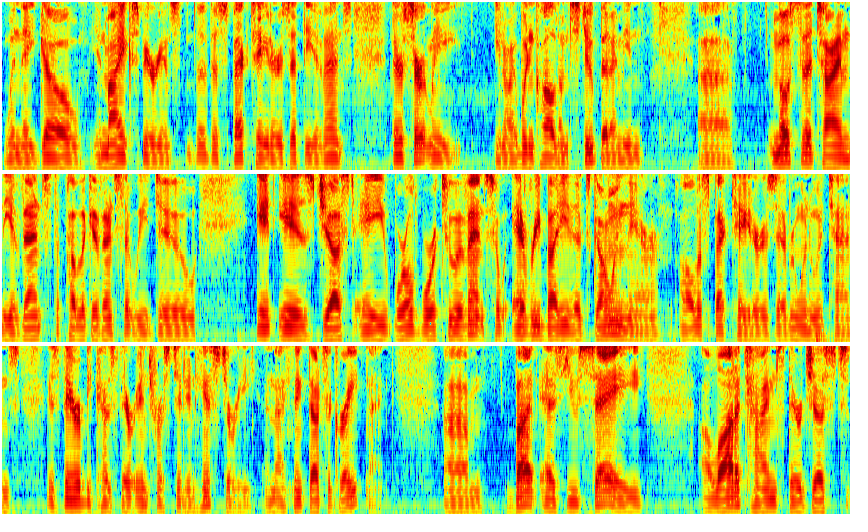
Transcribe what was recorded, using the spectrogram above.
when they go. In my experience, the, the spectators at the events, they're certainly, you know, I wouldn't call them stupid. I mean, uh, most of the time, the events, the public events that we do, it is just a World War II event. So everybody that's going there, all the spectators, everyone who attends, is there because they're interested in history, and I think that's a great thing. Um, but as you say, a lot of times they're just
